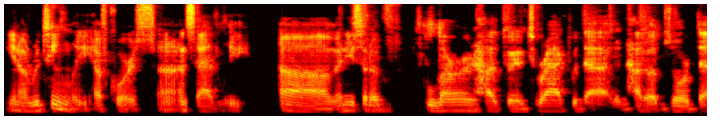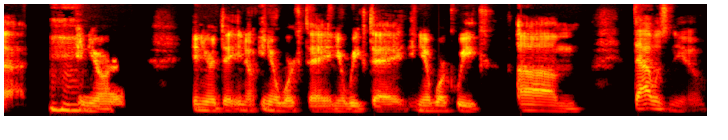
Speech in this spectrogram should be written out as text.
you know, routinely, of course, uh, and sadly. Um, and you sort of learn how to interact with that and how to absorb that mm-hmm. in your in your day, you know, in your work day, in your weekday, in your work week. Um, that was new,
